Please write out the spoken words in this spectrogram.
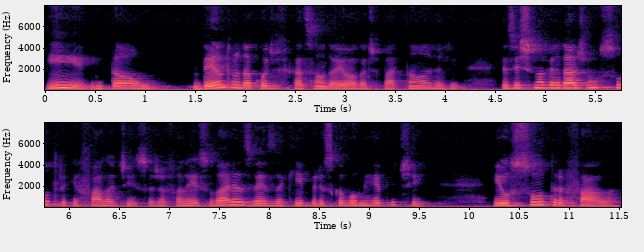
E então, dentro da codificação da yoga de Patanjali, existe na verdade um sutra que fala disso. Eu já falei isso várias vezes aqui, por isso que eu vou me repetir. E o sutra fala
